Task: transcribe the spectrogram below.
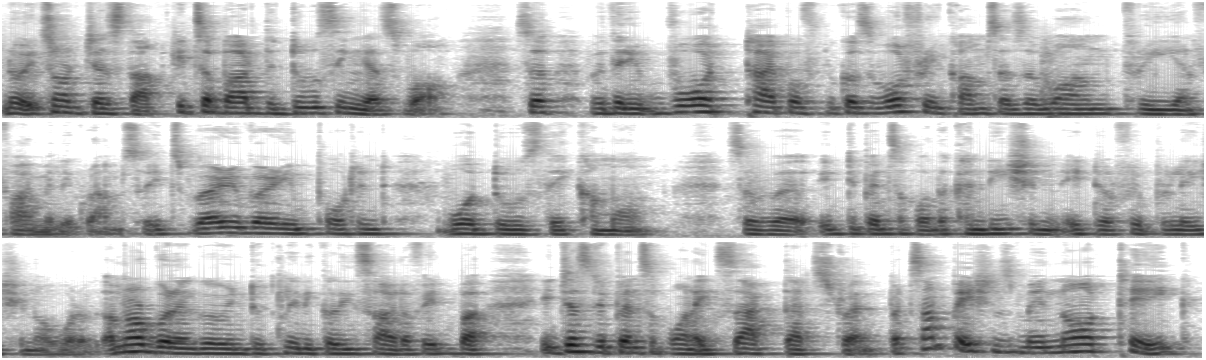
No, it's not just that. It's about the dosing as well. So whether you, what type of because warfarin comes as a one, three, and five milligrams. So it's very very important what dose they come on. So uh, it depends upon the condition, atrial fibrillation or whatever. I'm not going to go into clinical side of it, but it just depends upon exact that strength. But some patients may not take,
